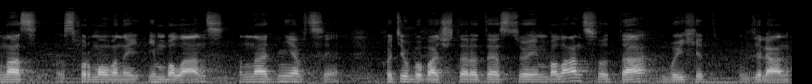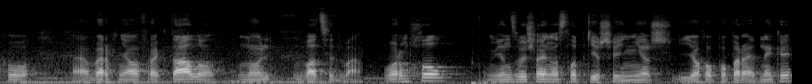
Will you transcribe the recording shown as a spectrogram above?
У нас сформований імбаланс на днівці. Хотів би бачити ретест цього імбалансу та вихід в ділянку е, верхнього фракталу 0,22. Вормхол він звичайно слабкіший, ніж його попередники,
